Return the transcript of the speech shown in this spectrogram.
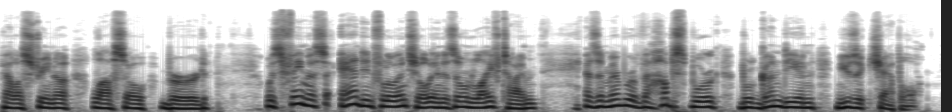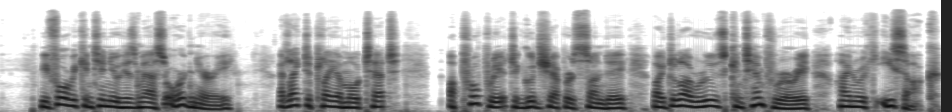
Palestrina, Lasso, Byrd, was famous and influential in his own lifetime as a member of the Habsburg Burgundian Music Chapel. Before we continue his Mass Ordinary, I'd like to play a motet appropriate to Good Shepherd Sunday by de la Rue's contemporary Heinrich Isaac,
